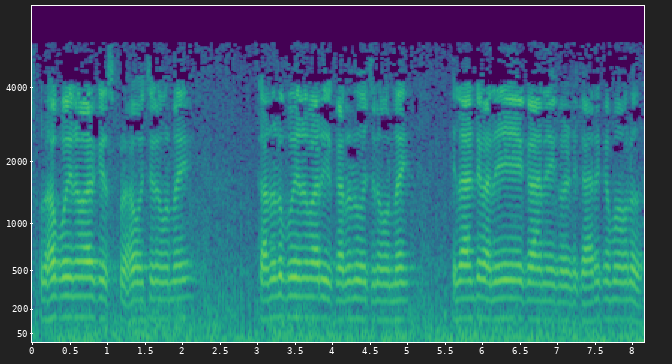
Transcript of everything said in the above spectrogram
స్పృహ పోయిన వారికి స్పృహ వచ్చిన ఉన్నాయి. కన్నులు పోయిన వారికి కన్నులు వచ్చిన ఉన్నాయి. ఇలాంటివి అనేక అనేకమైన కార్యక్రమాలు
